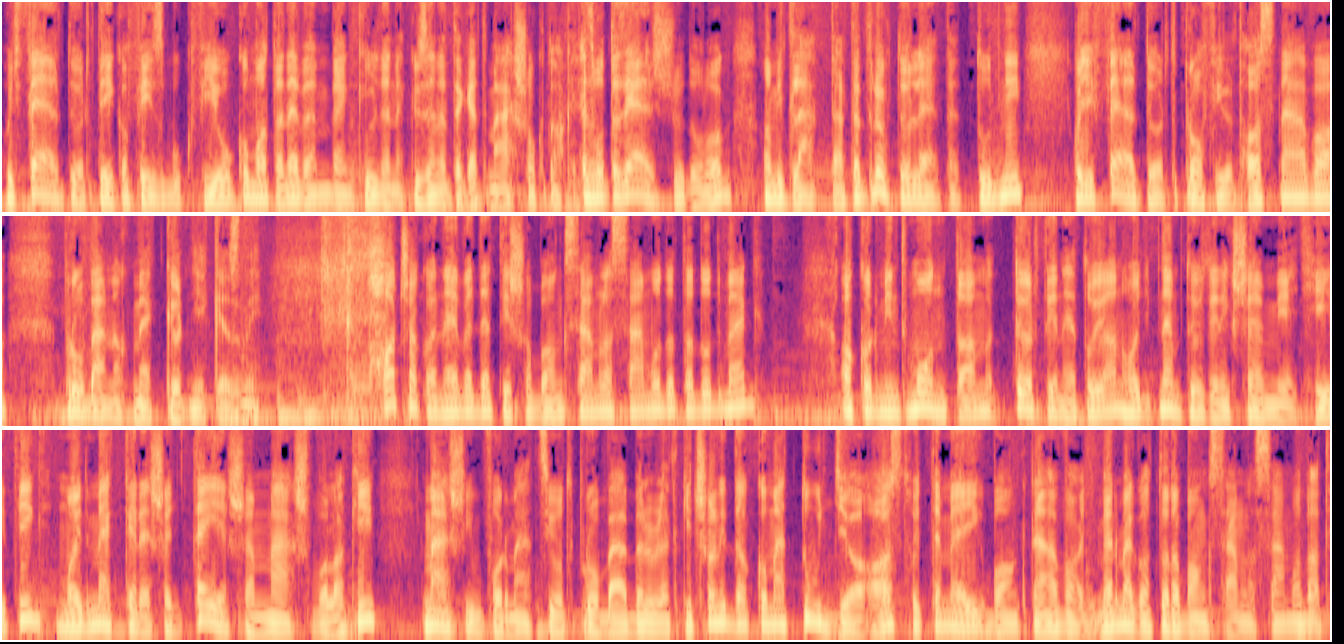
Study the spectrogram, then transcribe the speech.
hogy feltörték a Facebook fiókomat, a nevemben küldenek üzeneteket másoknak. Ez volt az első dolog, amit láttál. Tehát rögtön lehetett tudni, hogy egy feltört profilt használva próbálnak megkörnyékezni. Ha csak a nevedet és a bankszámla számodat adod meg, akkor, mint mondtam, történhet olyan, hogy nem történik semmi egy hétig, majd megkeres egy teljesen más valaki, más információt próbál belőled kicsolni, de akkor már tudja azt, hogy te melyik banknál vagy, mert megadtad a bankszámla számodat.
